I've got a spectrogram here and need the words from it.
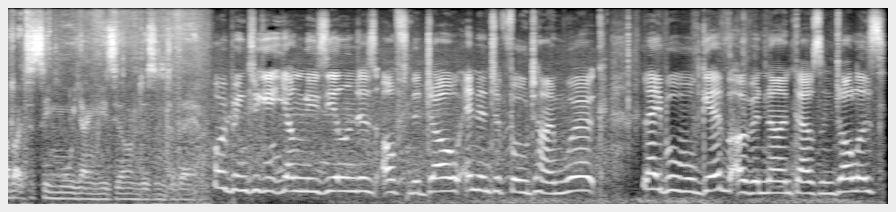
I'd like to see more young New Zealanders into that. Hoping to get young New Zealanders off the dole and into full time work, Labor will give over $9,000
